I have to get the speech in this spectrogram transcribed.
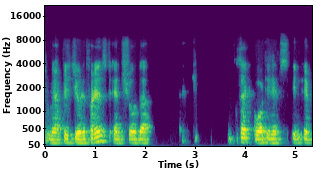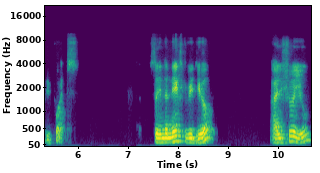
map is georeferenced and show the exact coordinates in every points. So in the next video, I'll show you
